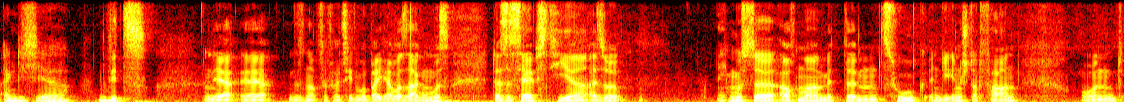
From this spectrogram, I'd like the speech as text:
eigentlich äh, ein Witz. Ja, ja, ja, das ist nachzuvollziehen. Wobei ich aber sagen muss, dass es selbst hier, also ich musste auch mal mit dem Zug in die Innenstadt fahren und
